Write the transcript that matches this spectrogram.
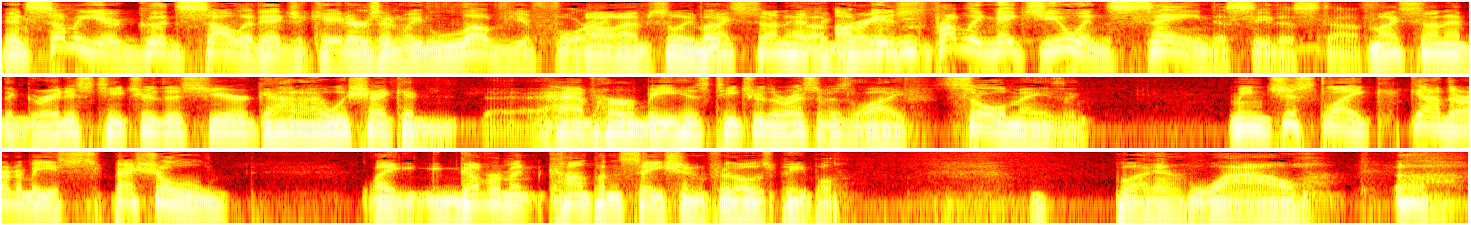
And some of you are good, solid educators, and we love you for it. Oh, absolutely. But, my son had the uh, greatest. It probably makes you insane to see this stuff. My son had the greatest teacher this year. God, I wish I could have her be his teacher the rest of his life. So amazing. I mean, just like, God, there ought to be special, like, government compensation for those people. But yeah. wow. Ugh.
